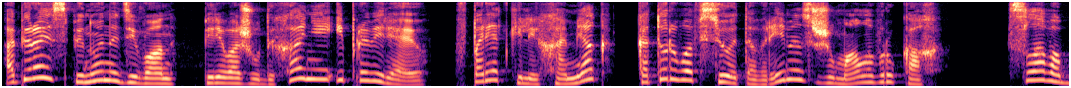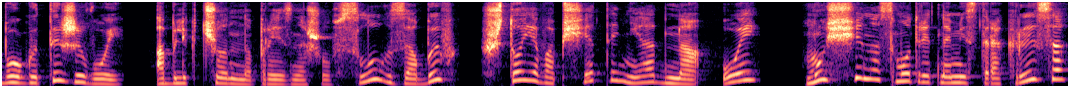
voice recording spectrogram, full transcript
опираясь спиной на диван, перевожу дыхание и проверяю, в порядке ли хомяк, которого все это время сжимала в руках. «Слава богу, ты живой!» Облегченно произношу вслух, забыв, что я вообще-то не одна. Ой, мужчина смотрит на мистера Крыса,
